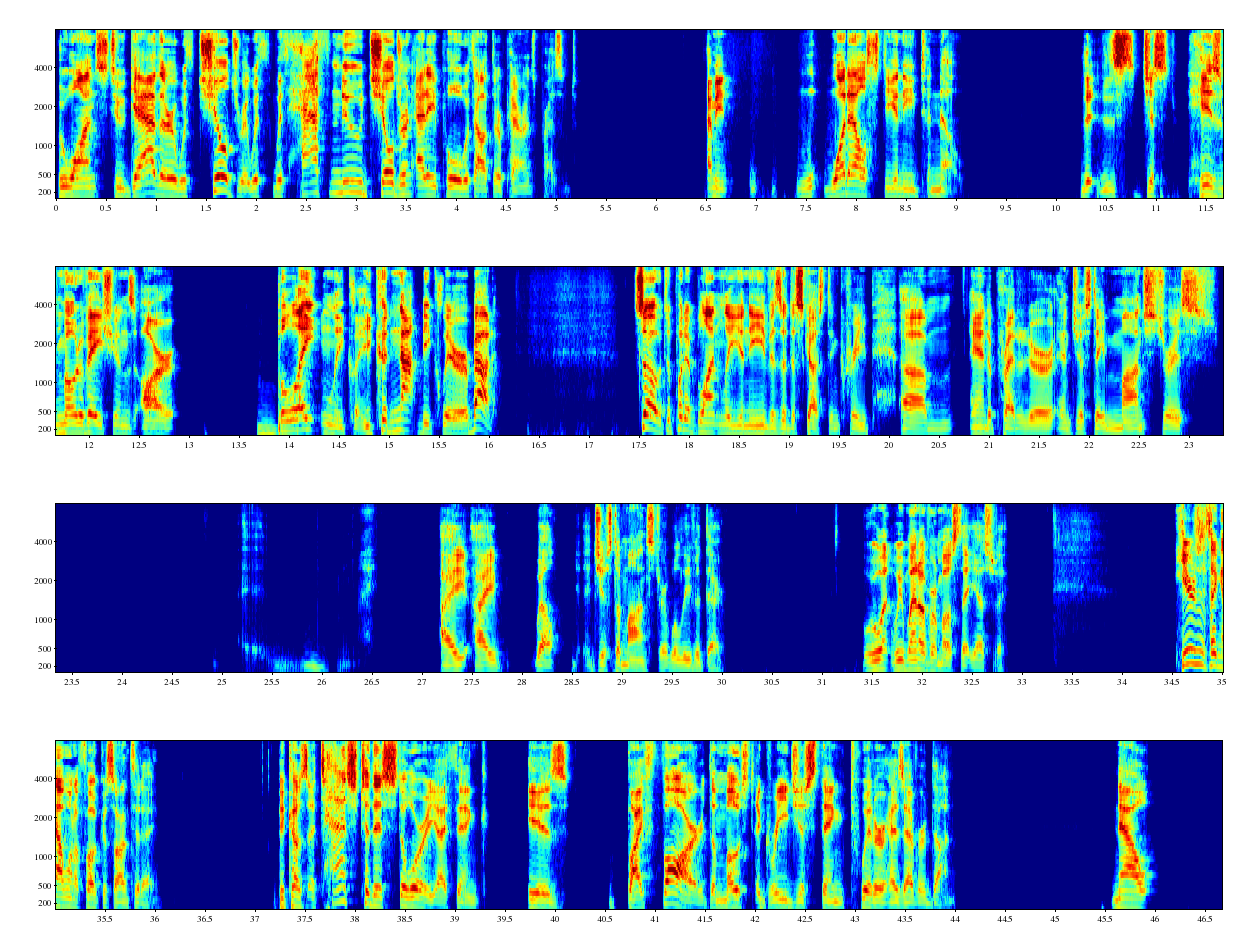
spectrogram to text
who wants to gather with children, with, with half nude children at a pool without their parents present. I mean, w- what else do you need to know? This just his motivations are blatantly clear. He could not be clearer about it. So, to put it bluntly, Yaniv is a disgusting creep um, and a predator and just a monstrous. I, I, well, just a monster. We'll leave it there. We went, we went over most of that yesterday. Here's the thing I want to focus on today because attached to this story, I think, is by far the most egregious thing Twitter has ever done. Now,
